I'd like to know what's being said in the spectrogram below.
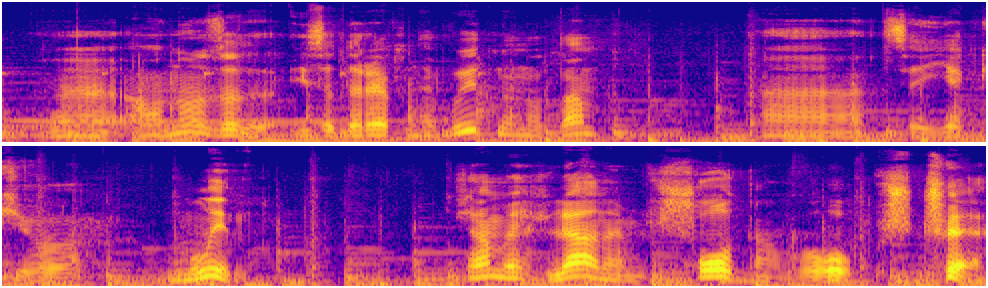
Е, а воно за, із-за дерев не видно, але там е, це як його млин. Зараз ми глянемо, що там вообще.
